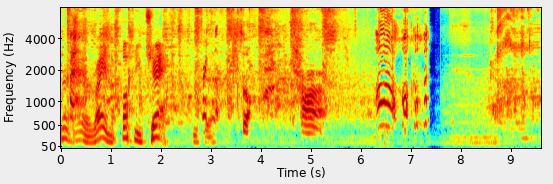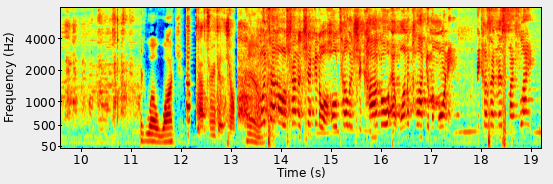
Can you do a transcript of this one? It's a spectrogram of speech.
God damn, right in the fucking chest. she Right in said. the. Oh! Well, watch After you get jumped. him. One time I was trying to check into a hotel in Chicago at 1 o'clock in the morning because I missed my flight.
